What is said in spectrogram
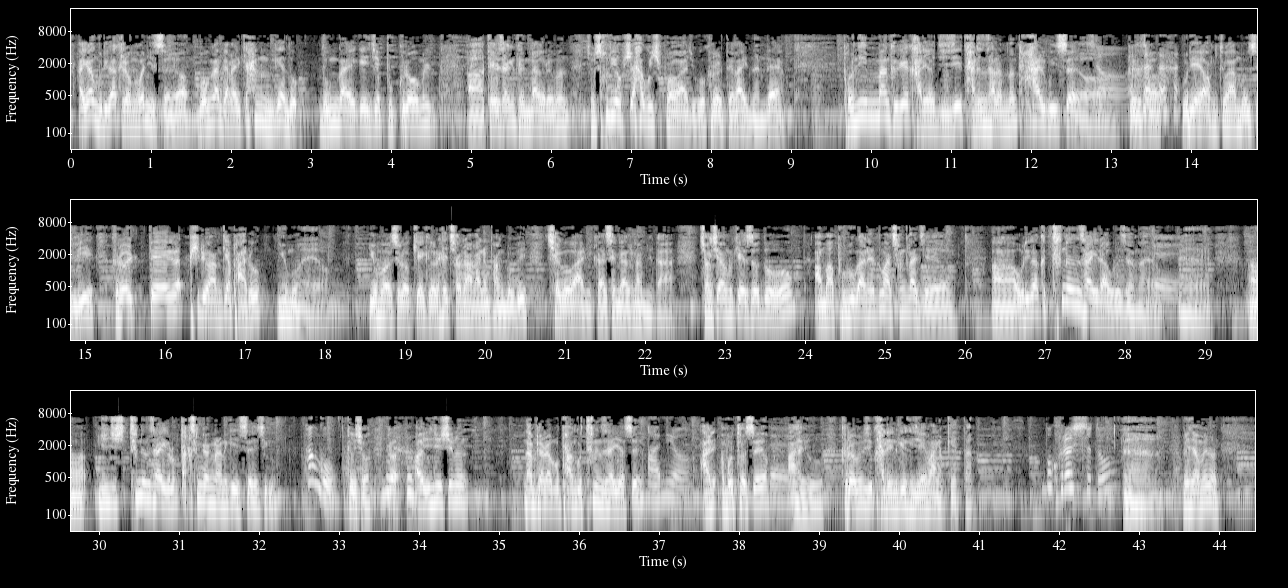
그러니까 우리가 그런 건 있어요. 뭔가 내가 이렇게 하는 게 누군가에게 이제 부끄러움을 아, 대상이 된다 그러면 좀 소리 없이 하고 싶어가지고 그럴 때가 있는데 본인만 그게 가려지지 다른 사람은 다 알고 있어요. 그렇죠. 그래서 우리의 엉뚱한 모습이 그럴 때 필요한 게 바로 유머예요. 유머스럽게 그걸 헤쳐나가는 방법이 최고가 아닐까 생각을 합니다. 정치자분께서도 아마 부부간에도 마찬가지예요. 아, 우리가 그 트는 사이라고 그러잖아요. 네. 네. 아, 윤지 씨 트는 사이 그럼 딱 생각나는 게 있어요, 지금? 방구. 그렇죠. 그러니까, 아, 윤지 씨는 남편하고 방구 트는 사이였어요? 아니요. 아니, 못 텄어요? 네. 아유, 그러면 지금 가리는 게 굉장히 많았겠다. 뭐, 그럴 수도. 네. 왜냐면은,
